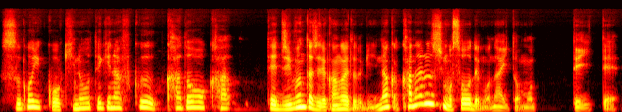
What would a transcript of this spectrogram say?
すごいこう、機能的な服かどうかって自分たちで考えた時に、なんか必ずしもそうでもないと思っていて、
